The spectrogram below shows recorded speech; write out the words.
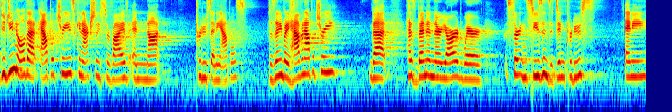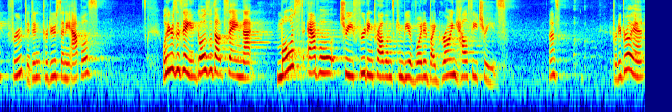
did you know that apple trees can actually survive and not produce any apples? Does anybody have an apple tree that has been in their yard where certain seasons it didn't produce any fruit, it didn't produce any apples? Well, here's the thing it goes without saying that most apple tree fruiting problems can be avoided by growing healthy trees. That's pretty brilliant.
